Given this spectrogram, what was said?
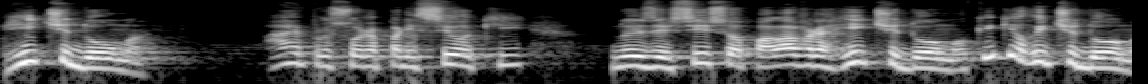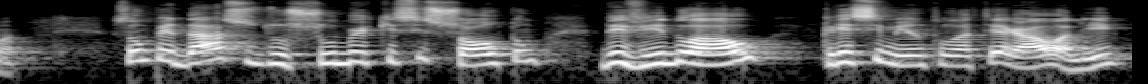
ritidoma. Ai, professor, apareceu aqui no exercício a palavra ritidoma. O que é o ritidoma? São pedaços do suber que se soltam devido ao crescimento lateral ali.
